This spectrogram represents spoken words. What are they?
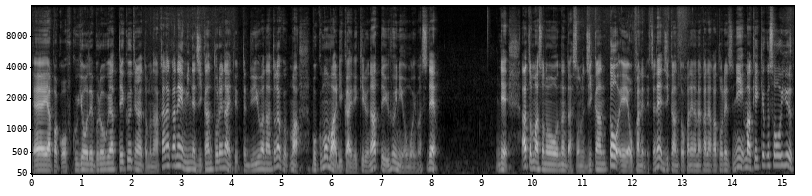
えー、やっぱこう副業でブログやっていくってなるともなかなかねみんな時間取れないと言ってる理由はなんとなくまあ僕もまあ理解できるなっていうふうに思います。で、で、あと、まあ、その、なんだ、その時間と、えー、お金ですよね。時間とお金がなかなか取れずに、まあ、結局そういう、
